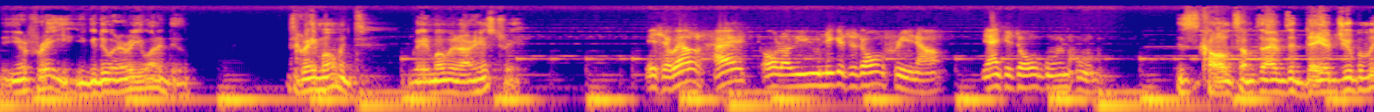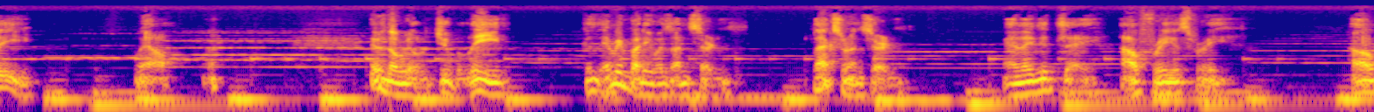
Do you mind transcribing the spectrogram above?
You're free. You can do whatever you want to do. It's a great moment, great moment in our history. They said, well, hi, all of you niggas is all free now. Yankees all going home. This is called sometimes a day of jubilee. Well, there was no real jubilee because everybody was uncertain. Blacks were uncertain. And they did say, How free is free? How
